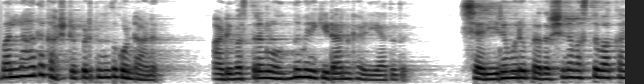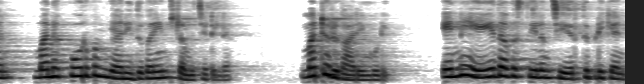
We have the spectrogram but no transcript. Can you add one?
വല്ലാതെ കഷ്ടപ്പെടുത്തുന്നത് കൊണ്ടാണ് അടിവസ്ത്രങ്ങളൊന്നും എനിക്കിടാൻ കഴിയാത്തത്. ശരീരം ഒരു പ്രദർശന വസ്തുവാക്കാൻ മനഃപൂർവം ഞാൻ ഇതുവരെയും ശ്രമിച്ചിട്ടില്ല. മറ്റൊരു കാര്യം കൂടി. എന്നെ ഏതവസ്ഥയിലും ചേർത്ത് പിടിക്കാൻ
